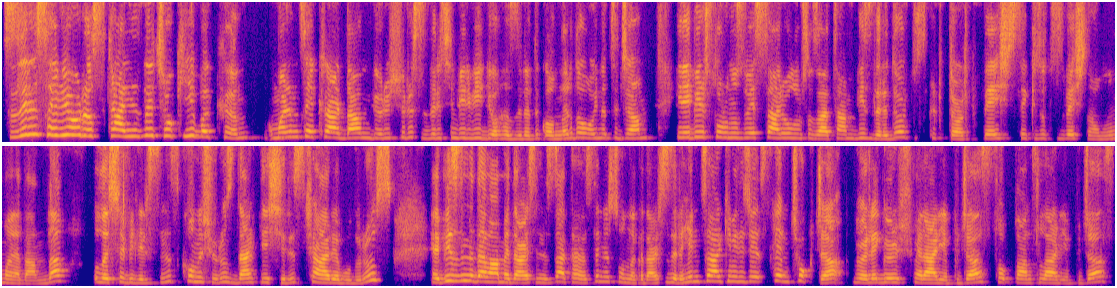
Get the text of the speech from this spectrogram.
Sizleri seviyoruz. Kendinize çok iyi bakın. Umarım tekrardan görüşürüz. Sizler için bir video hazırladık. Onları da oynatacağım. Yine bir sorunuz vesaire olursa zaten bizlere 444 5 835 numaradan da ulaşabilirsiniz. Konuşuruz, dertleşiriz, çare buluruz. E, bizimle devam ederseniz zaten sene sonuna kadar sizleri hem takip edeceğiz hem çokça böyle görüşmeler yapacağız, toplantılar yapacağız.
